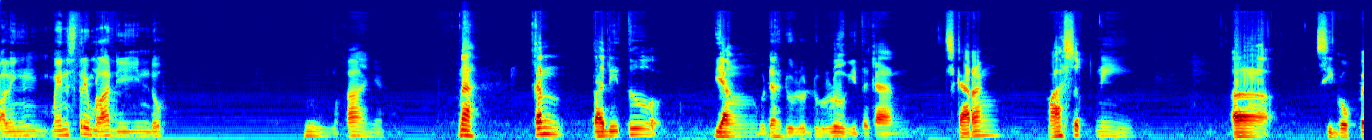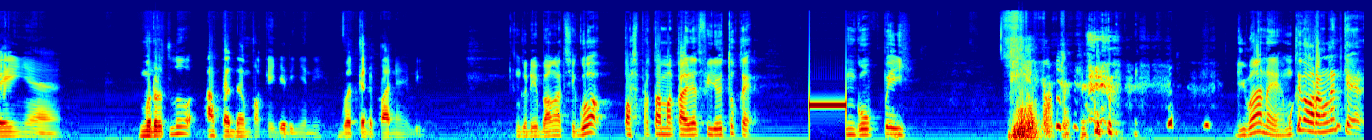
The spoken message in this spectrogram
paling mainstream lah di Indo. Hmm, makanya. Nah, kan tadi itu yang udah dulu-dulu gitu kan. Sekarang masuk nih eh si GoPay-nya. Menurut lu apa dampaknya jadinya nih buat ke depannya Bi? Gede banget sih. Gua pas pertama kali lihat video itu kayak GoPay. Gimana ya? Mungkin orang lain kayak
